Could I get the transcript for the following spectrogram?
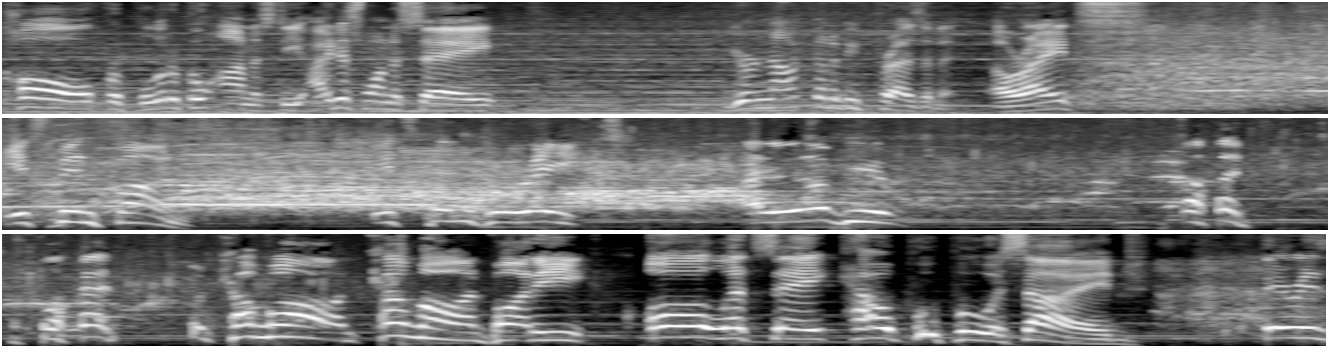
call for political honesty, I just want to say you're not going to be president, all right? It's been fun. It's been great. I love you. But, but, but come on, come on, buddy. All, let's say, cow poo poo aside, there is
